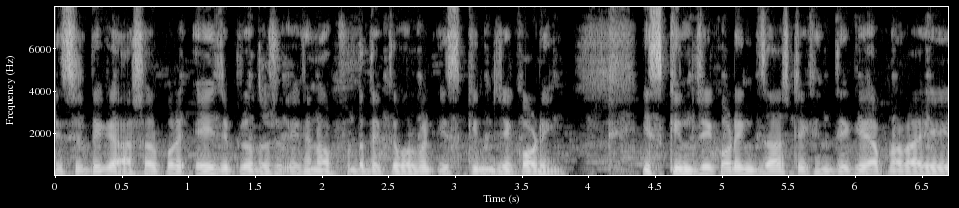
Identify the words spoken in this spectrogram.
নিচের দিকে আসার পরে এই যে প্রিয় দর্শক এখানে অপশনটা দেখতে পারবেন screen recording screen recording just এখান থেকে আপনারা এই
